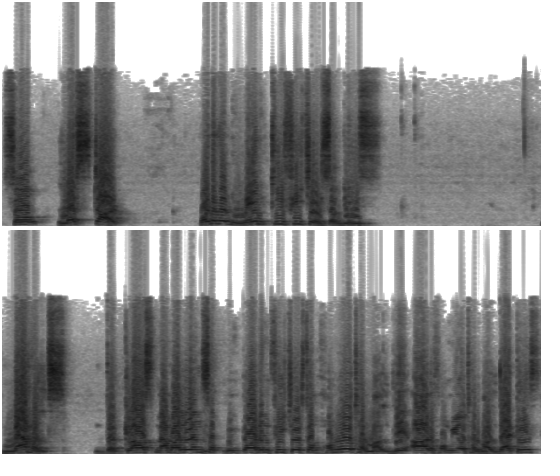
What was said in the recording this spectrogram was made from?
So, let's start. What are the main key features of these mammals? The class mammalians have important features of homeothermal. They are homeothermal. That is,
